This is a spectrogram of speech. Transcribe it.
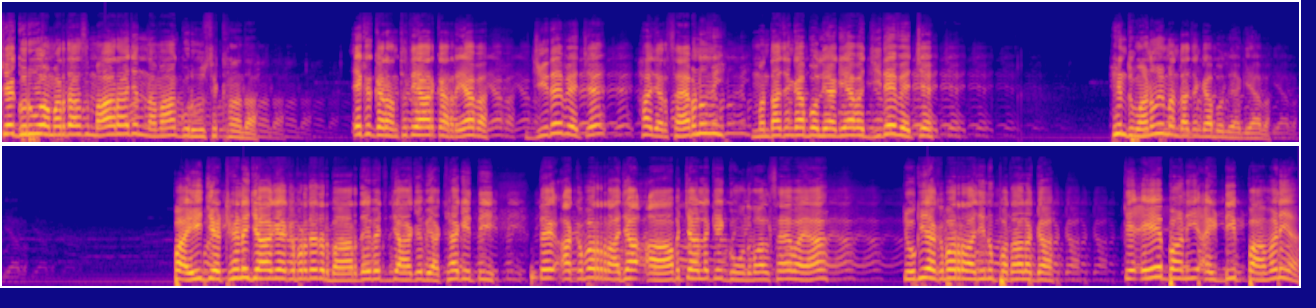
ਕਿ ਗੁਰੂ ਅਮਰਦਾਸ ਮਹਾਰਾਜ ਨਵਾਂ ਗੁਰੂ ਸਿੱਖਾਂ ਦਾ ਇੱਕ ਗ੍ਰੰਥ ਤਿਆਰ ਕਰ ਰਿਹਾ ਵਾ, ਜਿਹਦੇ ਵਿੱਚ ਹਜਰ ਸਾਹਿਬ ਨੂੰ ਵੀ ਮੰਦਾ ਚੰਗਾ ਬੋਲਿਆ ਗਿਆ ਵਾ, ਜਿਹਦੇ ਵਿੱਚ ਹਿੰਦੂਆਂ ਨੂੰ ਵੀ ਮੰਦਾ ਚੰਗਾ ਬੋਲਿਆ ਗਿਆ ਵਾ। ਭਾਈ ਜੇਠੇ ਨੇ ਜਾ ਕੇ ਅਕਬਰ ਦੇ ਦਰਬਾਰ ਦੇ ਵਿੱਚ ਜਾ ਕੇ ਵਿਆਖਿਆ ਕੀਤੀ ਤੇ ਅਕਬਰ ਰਾਜਾ ਆਪ ਚੱਲ ਕੇ ਗੋਂਦਵਾਲ ਸਾਹਿਬ ਆਇਆ, ਕਿਉਂਕਿ ਅਕਬਰ ਰਾਜੇ ਨੂੰ ਪਤਾ ਲੱਗਾ ਕਿ ਇਹ ਬਾਣੀ ਐਡੀ ਪਾਵਨ ਆ,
